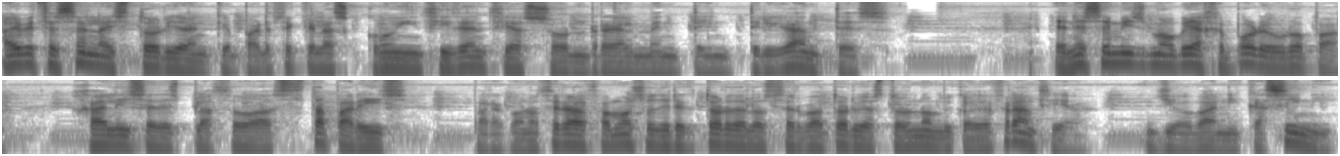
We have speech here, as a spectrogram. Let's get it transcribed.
Hay veces en la historia en que parece que las coincidencias son realmente intrigantes. En ese mismo viaje por Europa, Halley se desplazó hasta París para conocer al famoso director del Observatorio Astronómico de Francia, Giovanni Cassini,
